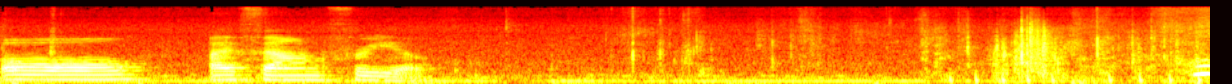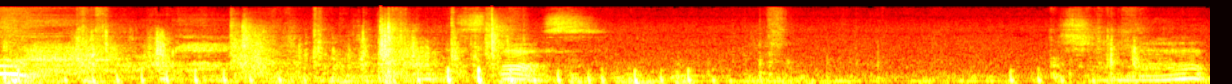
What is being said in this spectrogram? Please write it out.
all I found for you. Whew. Okay, what is this? Jeanette?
